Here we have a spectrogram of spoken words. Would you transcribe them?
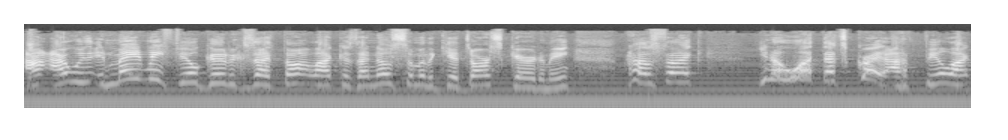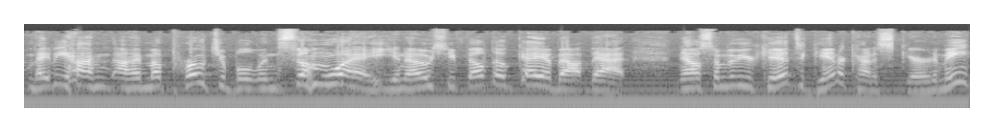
I, I was, it made me feel good because I thought like, because I know some of the kids are scared of me, I was like, you know what? That's great. I feel like maybe I'm, I'm approachable in some way. You know, she felt okay about that. Now, some of your kids, again, are kind of scared of me.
